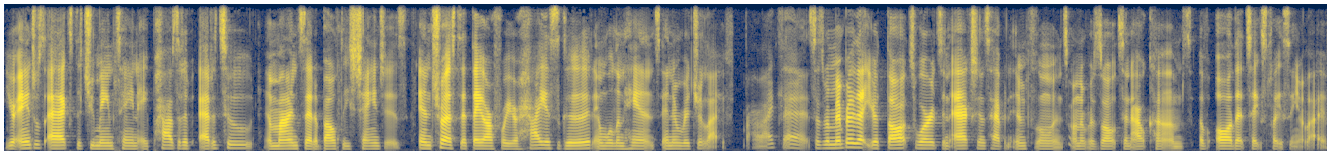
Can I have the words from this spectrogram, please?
Your angels ask that you maintain a positive attitude and mindset about these changes and trust that they are for your highest good and will enhance and enrich your life. I like that. It says, remember that your thoughts, words, and actions have an influence on the results and outcomes of all that takes place in your life.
